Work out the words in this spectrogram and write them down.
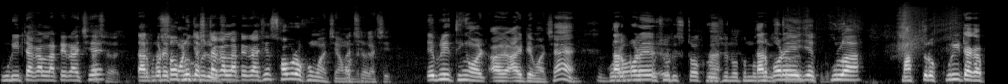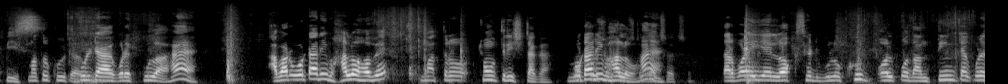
কুড়ি টাকা লাটের আছে আচ্ছা, আচ্ছা। তারপরে মানে পঞ্চাশ টাকা। লাটের আছে সব রকম আছে আমাদের আচ্ছা, কাছে। এভরিথিং আইটেম আছে হ্যাঁ? তারপরে স্টক রয়েছে নতুন নতুন তারপরে এই যে কুলা মাত্র কুড়ি টাকা পিস মাত্র কুড়ি টাকা। কুড়ি টাকা করে কুলা হ্যাঁ? আবার ওটারই ভালো হবে মাত্র চৌত্রিশ টাকা। ওটারই ভালো হ্যাঁ? আচ্ছা আচ্ছা। তারপরে এই যে লক সেটগুলো খুব অল্প দাম তিনটা করে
